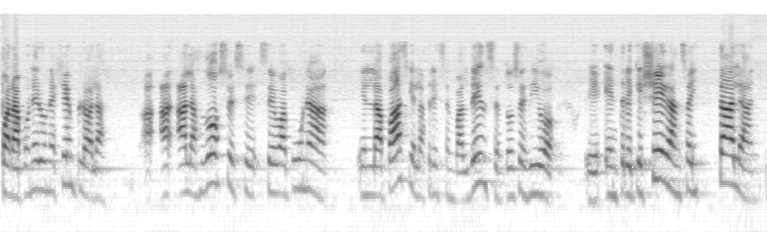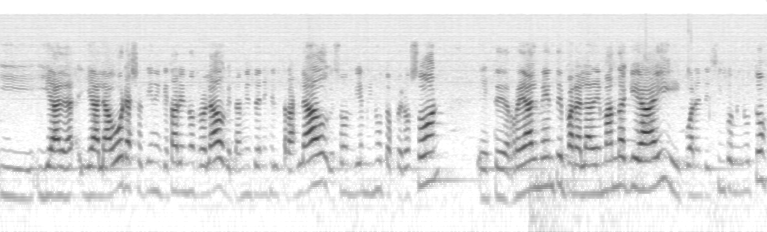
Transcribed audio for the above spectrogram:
para poner un ejemplo, a las, a, las 12 se, se, vacuna en La Paz y a las 3 en Valdense, entonces digo, eh, entre que llegan, se instalan y, a la, hora ya tienen que estar en otro lado, que también tenés el traslado, que son 10 minutos, pero son, este, realmente para la demanda que hay, 45 minutos,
